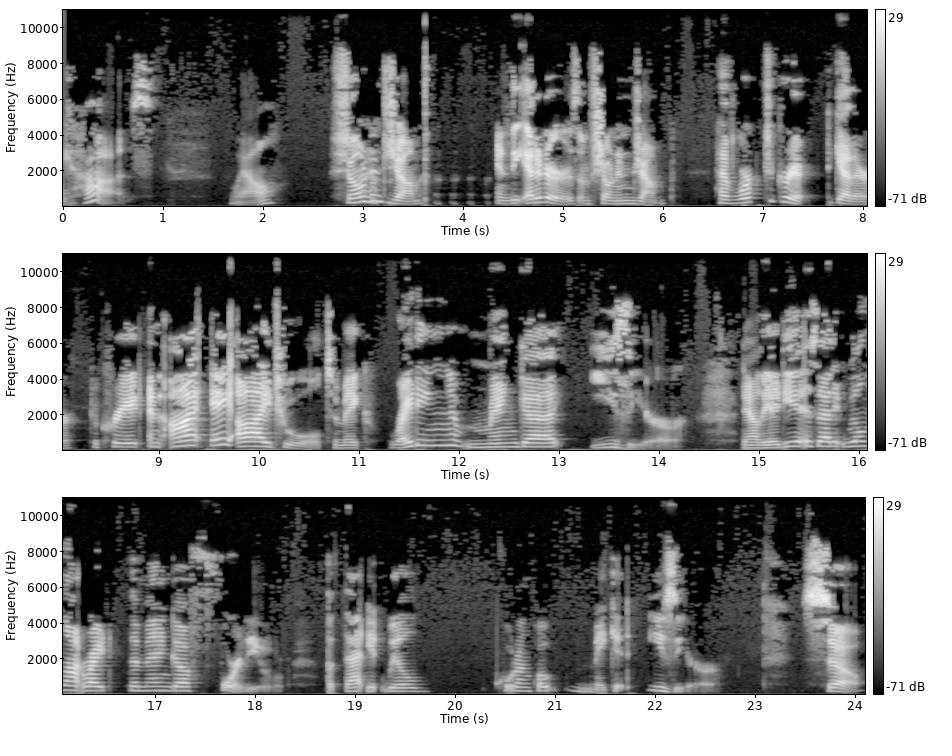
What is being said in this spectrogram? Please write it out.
Because, well, Shonen Jump and the editors of Shonen Jump have worked to cre- together to create an AI tool to make writing manga easier. Now the idea is that it will not write the manga for you, but that it will quote unquote make it easier. So,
